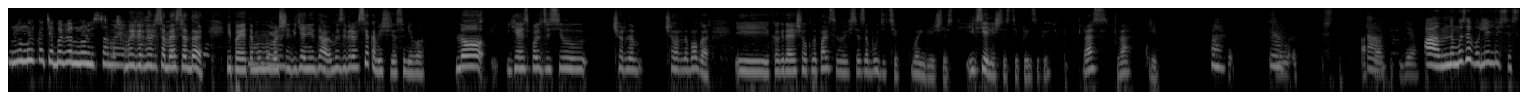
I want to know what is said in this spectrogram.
Ну, мы хотя бы вернули самое... Мы вернули самое основное, и поэтому мы Да. больше не- я не да, мы заберем все камни чудес у него. Но я использую силу черно черного бога, и когда я щелкну пальцем, вы все забудете мою личность. И все личности, в принципе. Раз, два, три. М. ну, А А. что? Где? А, ну мы забыли Люсис.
